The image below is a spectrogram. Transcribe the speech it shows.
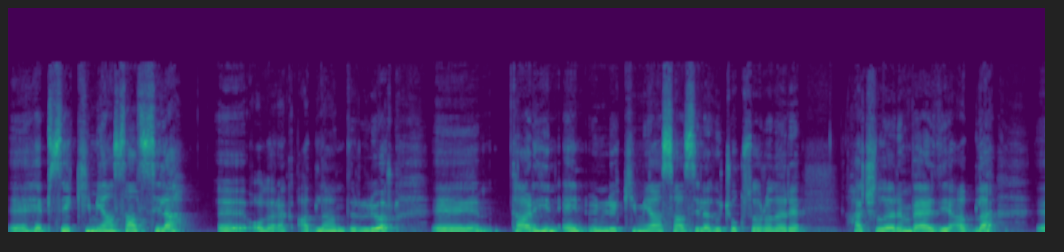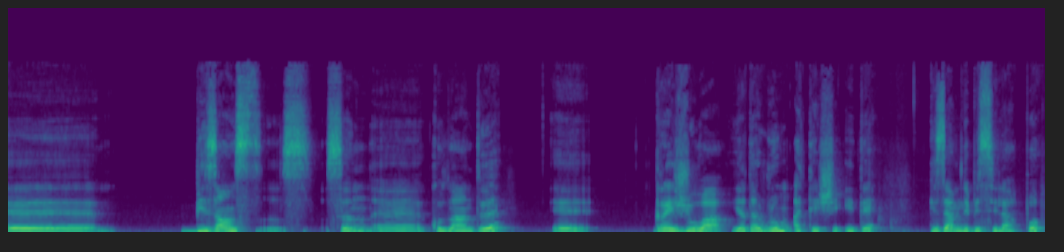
hepsi kimyasal silah olarak adlandırılıyor. tarihin en ünlü kimyasal silahı çok sonraları Haçlıların verdiği adla Bizans'ın kullandığı e, Grejuva ya da Rum ateşi idi. Gizemli bir silah bu.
